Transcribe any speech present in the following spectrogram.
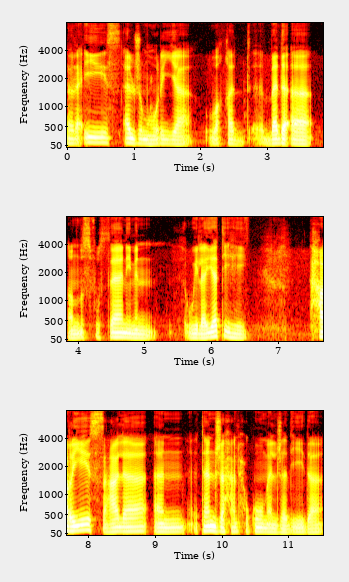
رئيس الجمهورية وقد بدأ النصف الثاني من ولايته حريص على أن تنجح الحكومة الجديدة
